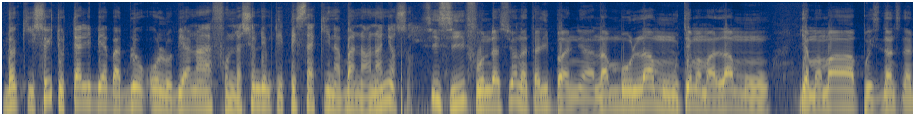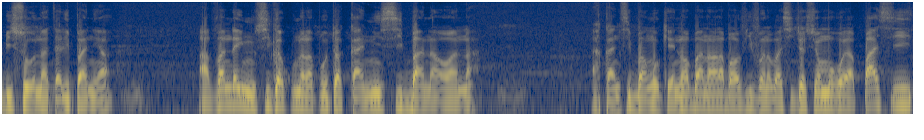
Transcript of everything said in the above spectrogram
donc soki totali bien babiloko oyo olobi wana fondation nde moto epesaki na bana wana nyonso. Si si fondation nathalie pania na bolamu motema malamu ya mama présidente na biso nathalie pania avandaki mosika kuna na poto akanisi bana wana akanisi bango ke no bana wana baovivre na basituation moko ya pasi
